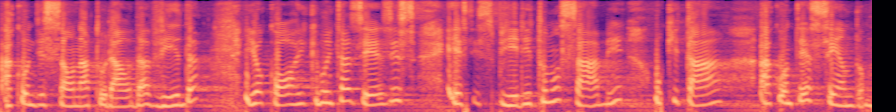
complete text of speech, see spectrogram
a condição natural da vida e ocorre que muitas vezes esse espírito não sabe o que está acontecendo.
